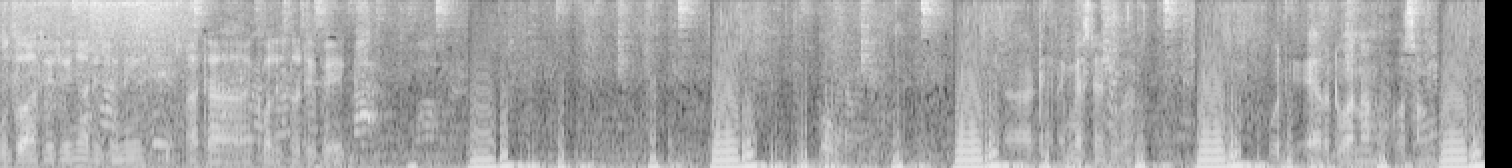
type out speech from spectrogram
Untuk ACC nya di sini ada equalizer DPX oh. Ada DNMS nya juga UDR 260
